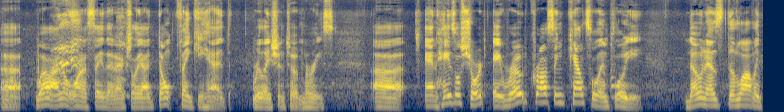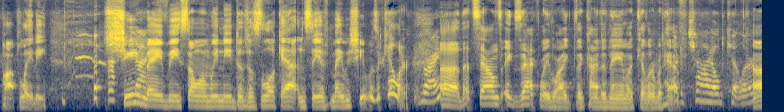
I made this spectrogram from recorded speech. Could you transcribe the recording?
uh, well, I don't want to say that actually. I don't think he had relation to Maurice. Uh, and Hazel Short, a road crossing council employee, known as the Lollipop Lady. she Nice. may be someone we need to just look at and see if maybe she was a killer. Right? Uh, that sounds exactly like the kind of name a killer would have. like a child killer. Uh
